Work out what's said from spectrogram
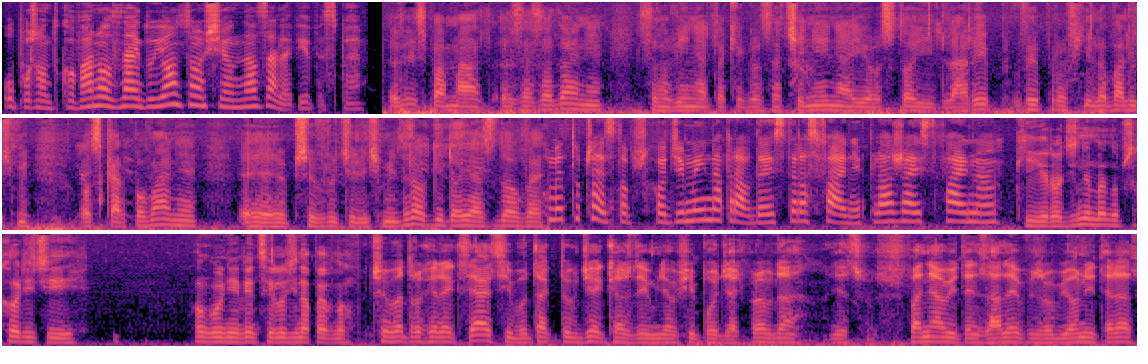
Uporządkowano znajdującą się na zalewie wyspę. Wyspa ma za zadanie stanowienia takiego zacienienia i ostoi dla ryb. Wyprofilowaliśmy oskarpowanie, e, przywróciliśmy drogi dojazdowe. My tu często przychodzimy i naprawdę jest teraz fajnie. Plaża jest fajna. I rodziny będą przychodzić i ogólnie więcej ludzi na pewno. Trzeba trochę rekreacji, bo tak to gdzie każdy miał się podziać, prawda? Jest wspaniały ten zalew zrobiony teraz,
